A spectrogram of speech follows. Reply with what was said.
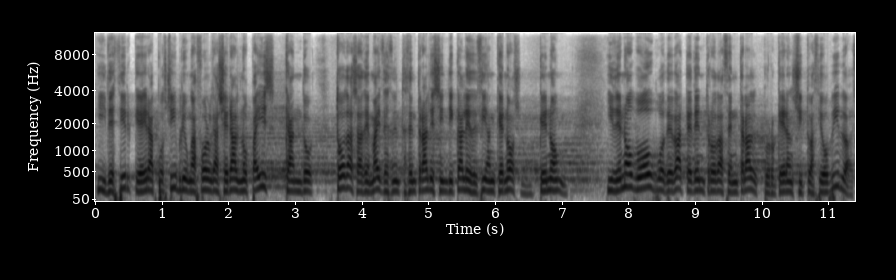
e decir que era posible unha folga xeral no país cando todas as demais centrales sindicales decían que, nos, que non. E de novo houbo debate dentro da central porque eran situacións vivas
